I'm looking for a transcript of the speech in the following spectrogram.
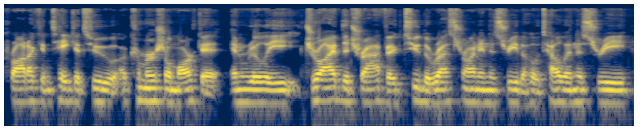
product and take it to a commercial market and really drive the traffic to the restaurant industry the hotel industry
